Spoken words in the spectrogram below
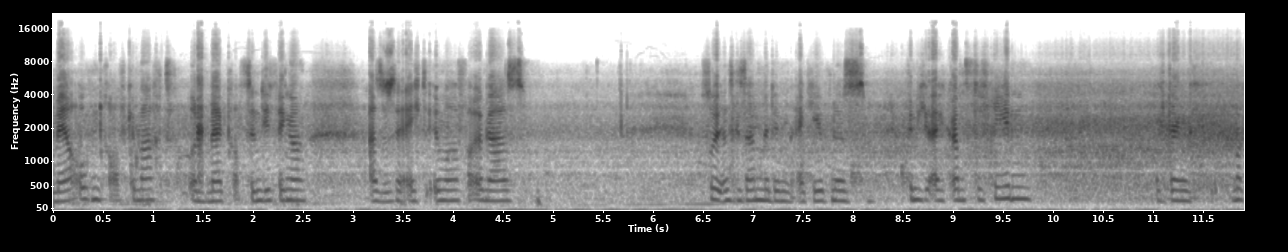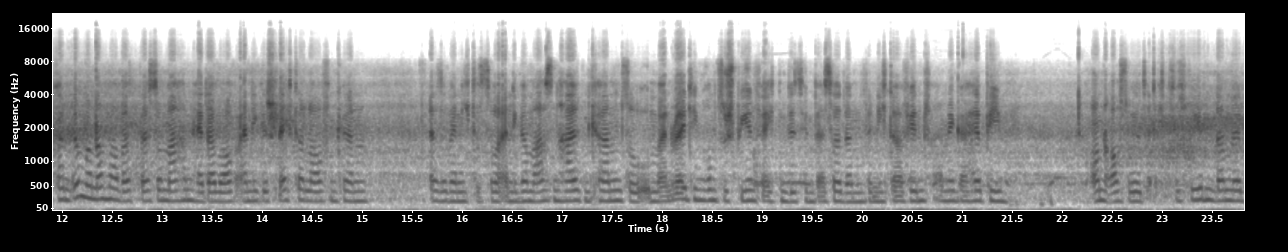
mehr oben drauf gemacht und merke trotzdem die Finger. Also ist ja echt immer Vollgas. So insgesamt mit dem Ergebnis bin ich eigentlich ganz zufrieden. Ich denke, man kann immer noch mal was besser machen, hätte aber auch einiges schlechter laufen können. Also wenn ich das so einigermaßen halten kann, so um mein Rating rumzuspielen, vielleicht ein bisschen besser, dann bin ich da auf jeden Fall mega happy. Und auch so jetzt echt zufrieden damit.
